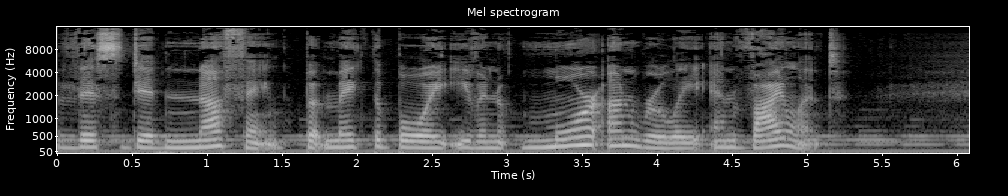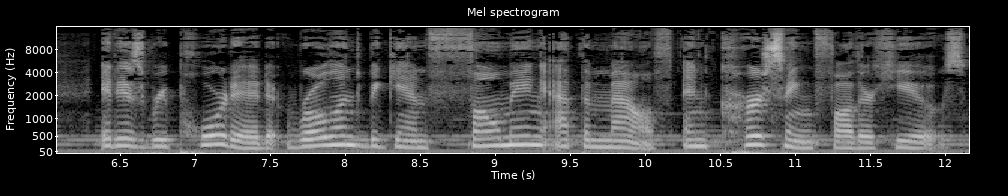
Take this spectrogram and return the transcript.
this did nothing but make the boy even more unruly and violent. It is reported Roland began foaming at the mouth and cursing Father Hughes.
